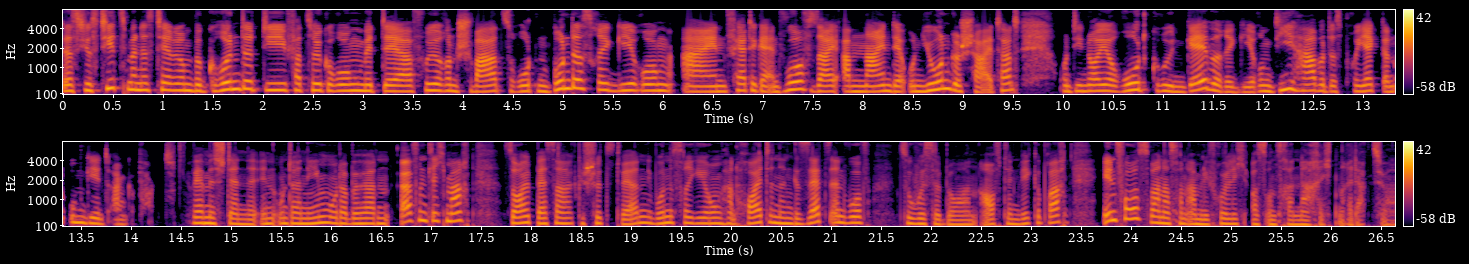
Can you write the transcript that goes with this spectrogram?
Das Justizministerium begründet die Verzögerung mit der früheren schwarz-roten Bundesregierung. Ein fertiger Entwurf sei am Nein der Union gescheitert und die neue rot-grün-gelbe Regierung, die habe das Projekt dann umgehend angepackt. Wer Missstände in Unternehmen oder Behörden öffentlich macht, soll besser geschützt werden. Die Bundesregierung hat heute einen Gesetzentwurf zu Whistleblowern auf den Weg gebracht. Infos waren das von Amelie Fröhlich aus unserer Nachrichtenredaktion.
